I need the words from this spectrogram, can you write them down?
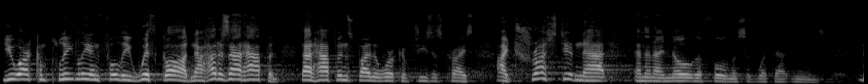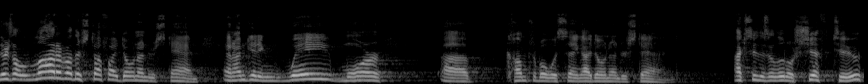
You are completely and fully with God. Now, how does that happen? That happens by the work of Jesus Christ. I trust in that, and then I know the fullness of what that means. There's a lot of other stuff I don't understand, and I'm getting way more uh, comfortable with saying I don't understand. Actually, there's a little shift too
